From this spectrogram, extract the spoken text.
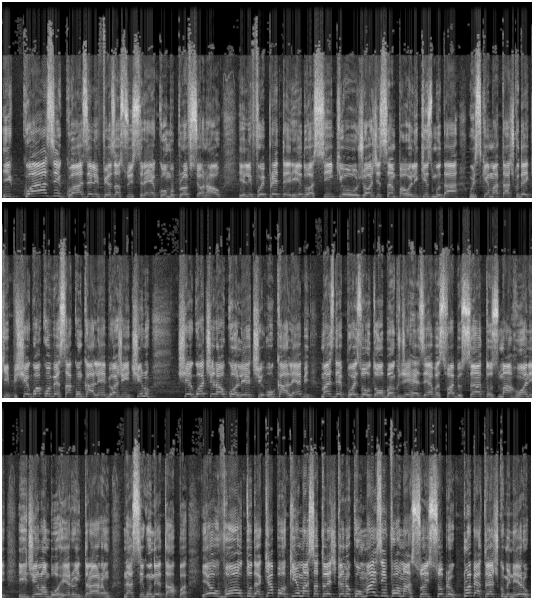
e quase, quase ele fez a sua estreia como profissional. Ele foi preterido assim que o Jorge Sampaoli quis mudar o esquema tático da equipe. Chegou a conversar com o Caleb, o argentino, chegou a tirar o colete o Caleb, mas depois voltou ao banco de reservas. Fábio Santos, Marrone e Dylan Borreiro entraram na segunda etapa. Eu volto daqui a pouquinho, Massa Atleticana, com mais informações sobre o Clube Atlético Mineiro,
